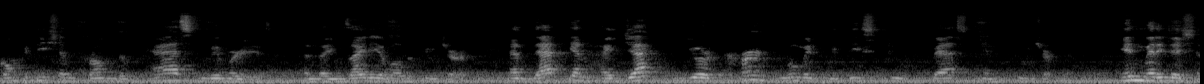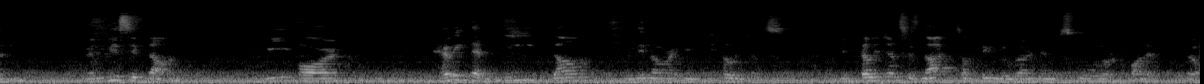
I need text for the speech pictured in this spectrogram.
competition from the past memories and the anxiety about the future. And that can hijack your current moment with these two past and future. In meditation, when we sit down, we are having that deep down within our intelligence. Intelligence is not something we learned in the school or college. No.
